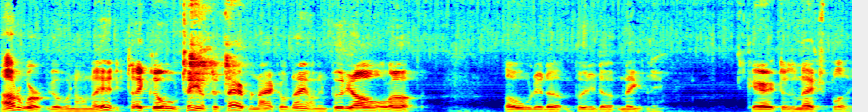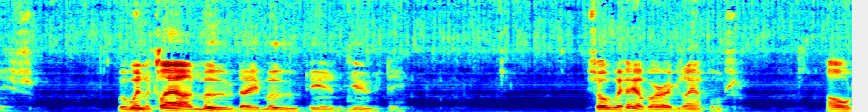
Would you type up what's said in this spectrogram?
A lot of work going on. They had to take the old tent, the tabernacle down and put it all up, fold it up and put it up neatly, carry it to the next place. But when the cloud moved, they moved in unity. So we have our examples all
